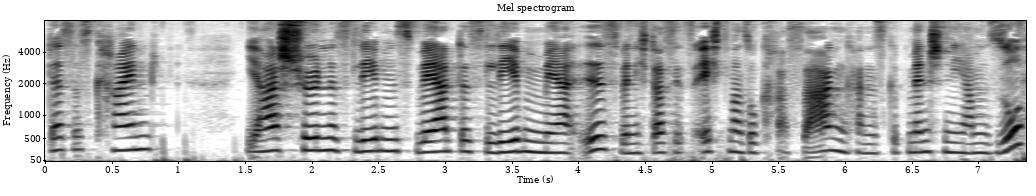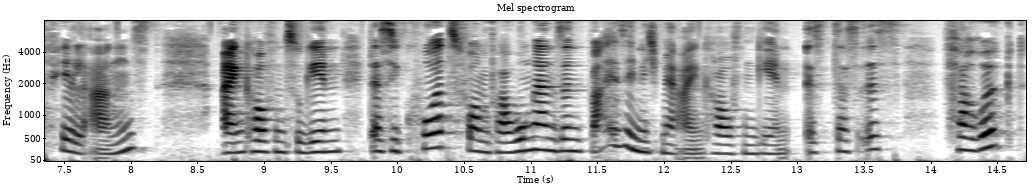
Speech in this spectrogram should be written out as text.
dass es kein ja, schönes, lebenswertes Leben mehr ist, wenn ich das jetzt echt mal so krass sagen kann. Es gibt Menschen, die haben so viel Angst, einkaufen zu gehen, dass sie kurz vorm Verhungern sind, weil sie nicht mehr einkaufen gehen. Es, das ist verrückt.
